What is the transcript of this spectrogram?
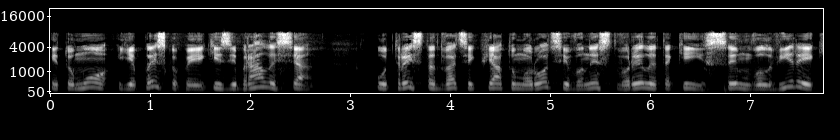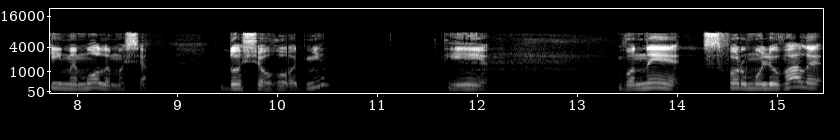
І тому єпископи, які зібралися у 325 році, вони створили такий символ віри, який ми молимося до сьогодні. І вони сформулювали,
